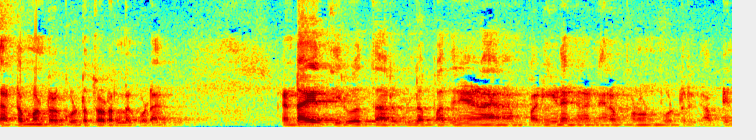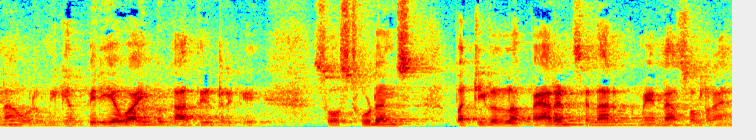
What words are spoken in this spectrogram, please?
சட்டமன்ற கூட்டத்தொடரில் கூட ரெண்டாயிரத்தி இருபத்தாறுக்குள்ளே பதினேழாயிரம் பணியிடங்களை நிரப்பணும்னு போட்டிருக்கு. அப்படின்னா ஒரு மிகப்பெரிய வாய்ப்பு காத்துக்கிட்டு இருக்கு. ஸோ ஸ்டூடெண்ட்ஸ் பர்டிகுலராக பேரண்ட்ஸ் எல்லாருக்குமே என்ன சொல்கிறேன்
